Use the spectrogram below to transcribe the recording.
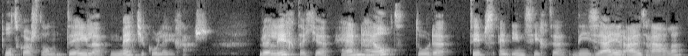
podcast dan delen met je collega's? Wellicht dat je hen helpt door de tips en inzichten die zij eruit halen.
